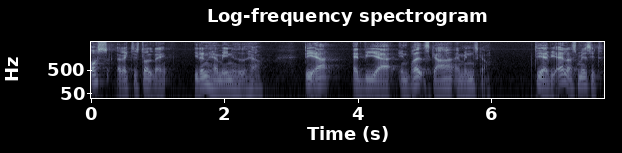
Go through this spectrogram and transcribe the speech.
også er rigtig stolt af i den her menighed her, det er, at vi er en bred skare af mennesker. Det er vi aldersmæssigt,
